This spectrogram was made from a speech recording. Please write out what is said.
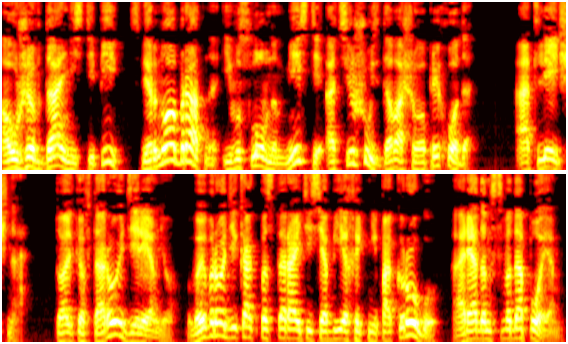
А уже в дальней степи сверну обратно и в условном месте отсижусь до вашего прихода. Отлично. Только вторую деревню вы вроде как постарайтесь объехать не по кругу, а рядом с водопоем.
